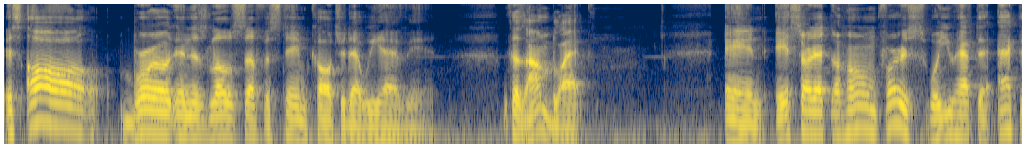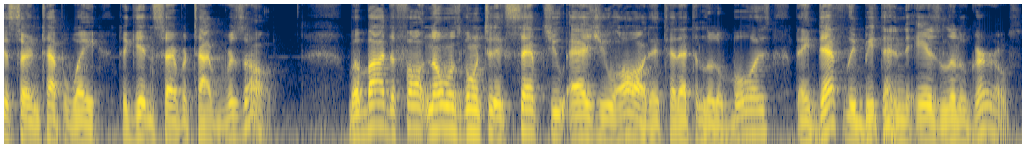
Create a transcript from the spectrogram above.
It's all broiled in this low self esteem culture that we have in. Because I'm black. And it started at the home first, where you have to act a certain type of way to get a certain type of result. But by default, no one's going to accept you as you are. They tell that to little boys. They definitely beat that in the ears of little girls.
